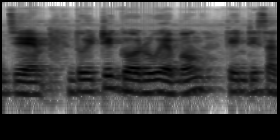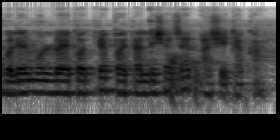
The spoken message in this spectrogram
যে, দুইটি গরু এবং তিনটি ছাগলের মূল্য একত্রে পঁয়তাল্লিশ হাজার আশি টাকা।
